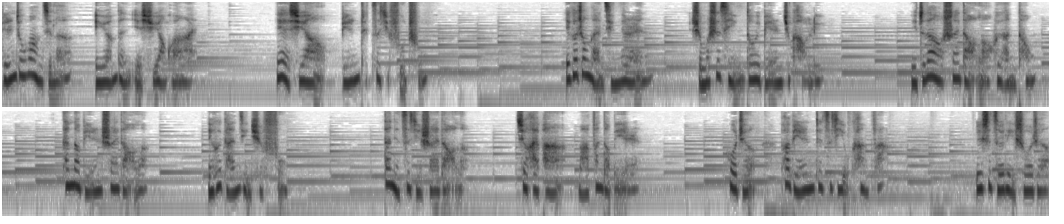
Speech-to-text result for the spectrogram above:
别人就忘记了你原本也需要关爱，你也需要别人对自己付出。一个重感情的人，什么事情都为别人去考虑。你知道摔倒了会很痛，看到别人摔倒了，你会赶紧去扶。但你自己摔倒了，却害怕麻烦到别人，或者怕别人对自己有看法，于是嘴里说着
